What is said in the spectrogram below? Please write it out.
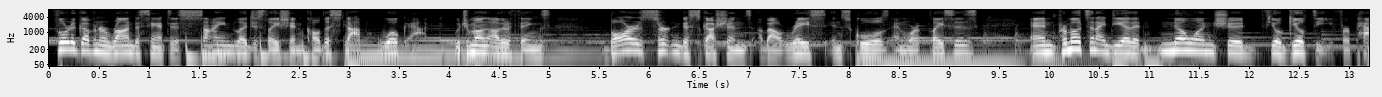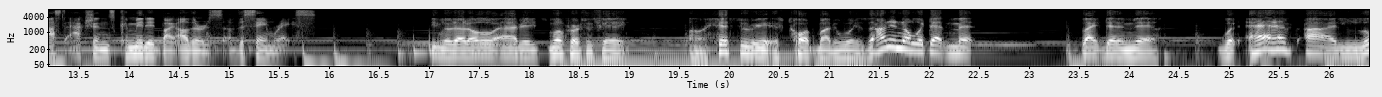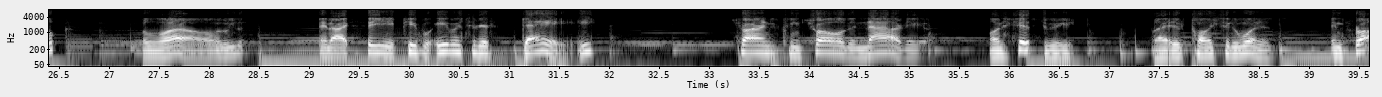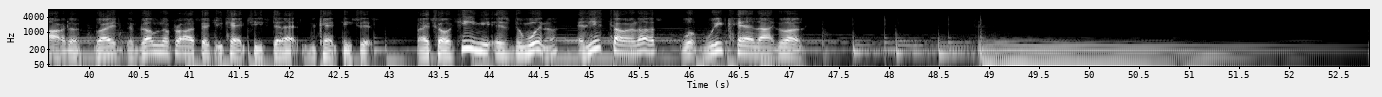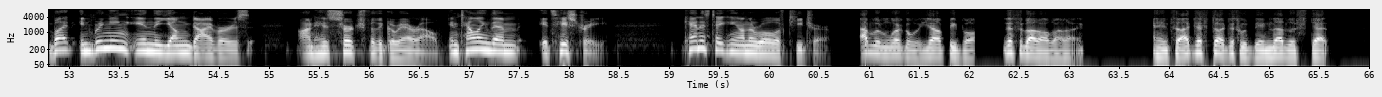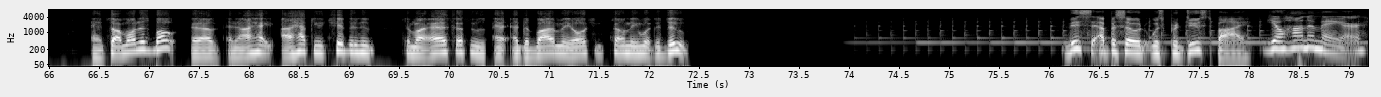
Florida Governor Ron DeSantis signed legislation called the Stop Woke Act, which, among other things, bars certain discussions about race in schools and workplaces and promotes an idea that no one should feel guilty for past actions committed by others of the same race. You know, that old adage, one person said, uh, history is taught by the winners. I didn't know what that meant right then and there. But as I look around and I see people, even to this day, trying to control the narrative on history, right, it points to the winners in Florida, right, the governor of Florida said you can't teach that, you can't teach this. Right? So he is the winner, and he's telling us what we cannot learn. But in bringing in the young divers on his search for the Guerrero, in telling them its history, Ken is taking on the role of teacher. I've been working with young people just about all my life. And so I just thought this would be another step and so I'm on this boat, and I, and I, ha- I have to chip into to my ancestors at, at the bottom of the ocean telling me what to do. This episode was produced by Johanna Mayer.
